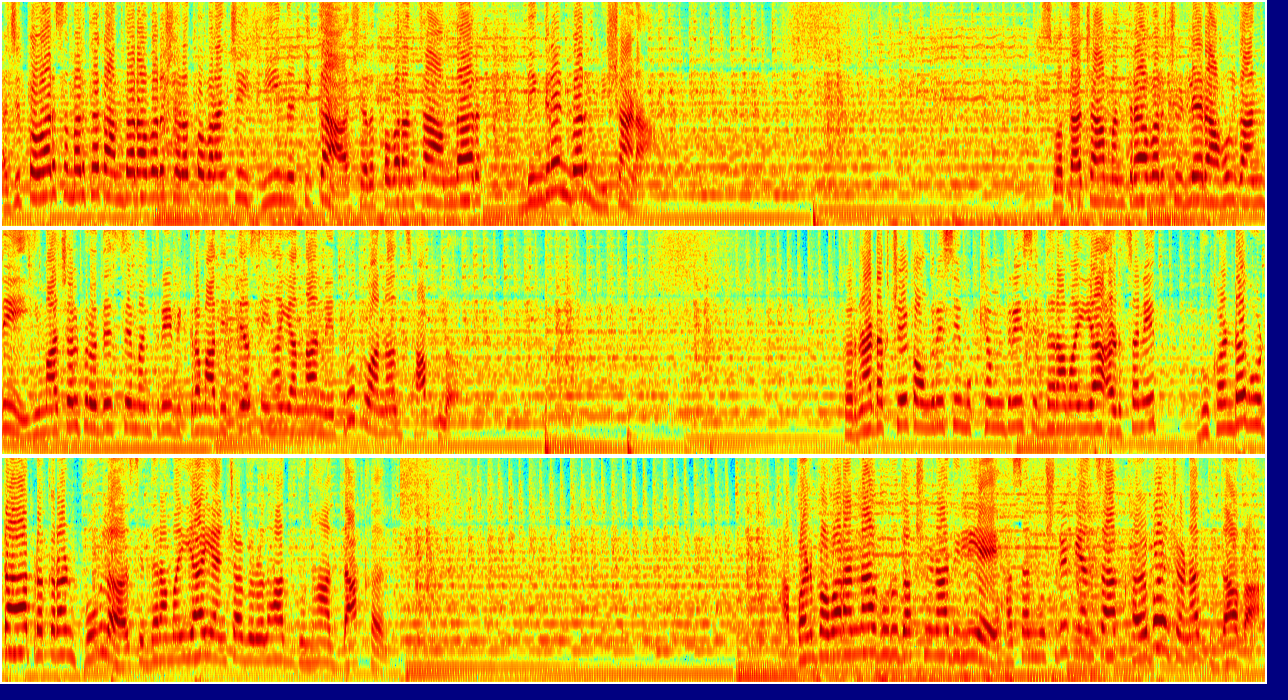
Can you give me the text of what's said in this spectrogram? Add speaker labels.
Speaker 1: अजित पवार समर्थक आमदारावर शरद पवारांची हीन टीका. शरद पवारांचा आमदार डिंगरेंवर निशाणा. स्वतःच्या मंत्र्यावर चिडले राहुल गांधी. हिमाचल प्रदेशचे मंत्री विक्रमादित्य सिंह यांना नेतृत्वानं झापलं. कर्नाटकचे काँग्रेसी मुख्यमंत्री सिद्धरामय्या अडचणीत भूखंड घोटाळा प्रकरण भोगलं सिद्धरामय्या यांच्या विरोधात गुन्हा दाखल. आपण पवारांना गुरुदक्षिणा दिलीये. हसन मुश्रीफ यांचा खळबळजनक दावा.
